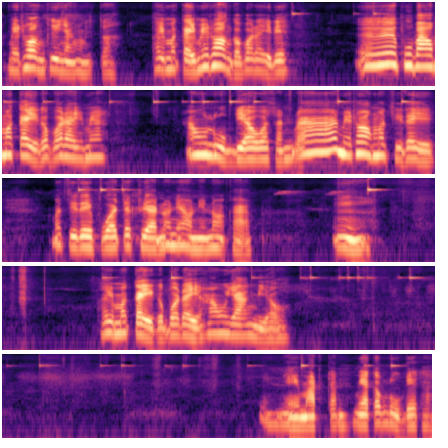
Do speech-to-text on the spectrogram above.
กแม่ท้องคือหยังนี่ตัวไผมาไก่แม่ท้องกับบ่ได้เด้เออ ผู้เบามาไก่กับบ่ได้แม่เอาลูกเดียวว่าสันว่าแม่ท้องมาสิได้มาสิได้ผัวจักเสือเนาะแนวนี้เนาะค่ะ อืมไผมาไก่กับบ่ได้เฮาย่างเดียวแม่มัดกัน แม่กับลูกเด้อค่ะ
